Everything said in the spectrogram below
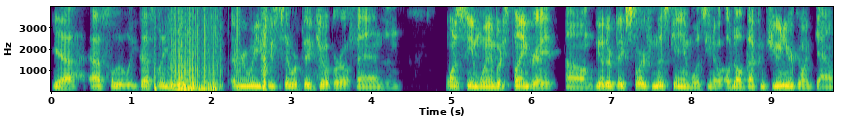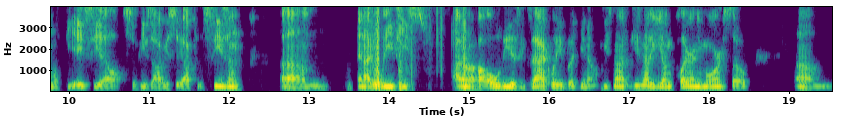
Yeah, absolutely, definitely every week we say we're big Joe Burrow fans and want to see him win, but he's playing great. Um, the other big story from this game was, you know, Odell Beckham Jr. going down with the ACL, so he's obviously out for the season. Um, and I believe he's, I don't know how old he is exactly, but you know, he's not he's not a young player anymore. So, um,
